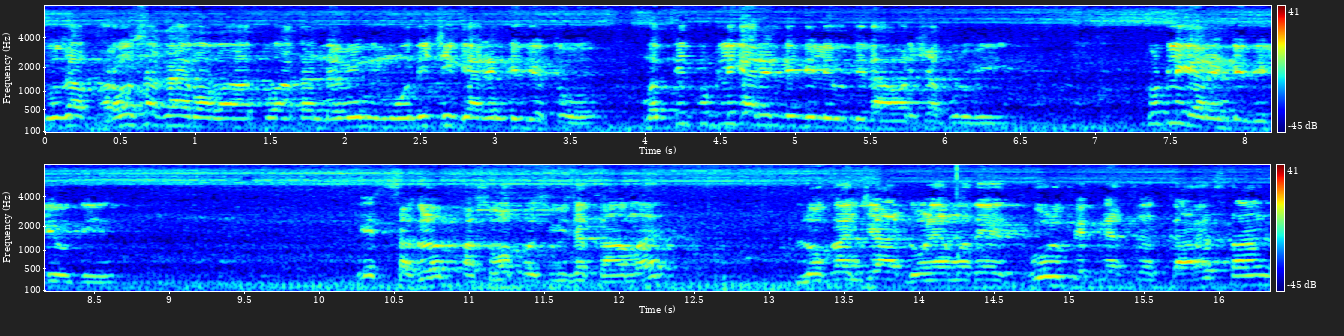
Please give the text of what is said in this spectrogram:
तुझा भरोसा काय बाबा? तू आता नवीन मोदीची गॅरंटी देतो. मग ती कुठली गॅरंटी दिली होती दहा वर्षापूर्वी? कुठली गॅरंटी दिली होती? हे सगळं फसवा फसवीचं काम आहे लोकांच्या डोळ्यामध्ये धूळ फेकण्याचं कारस्थान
